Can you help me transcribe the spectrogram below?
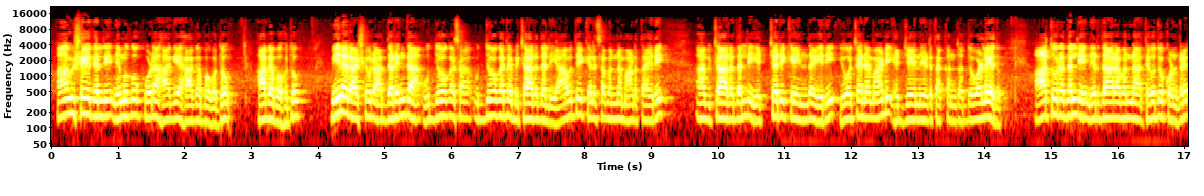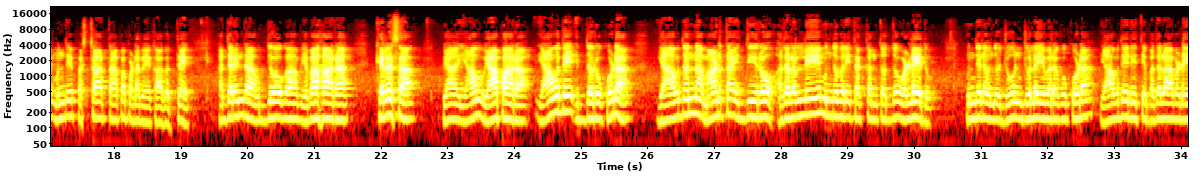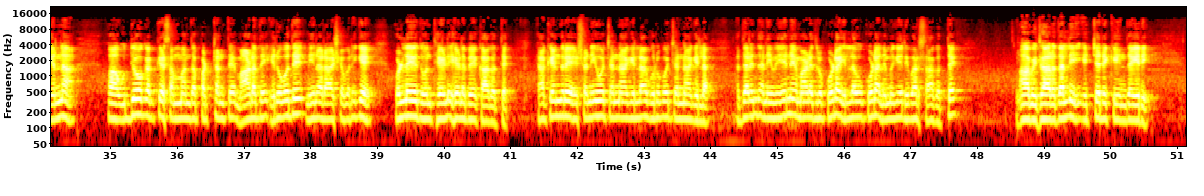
ಆ ವಿಷಯದಲ್ಲಿ ನಿಮಗೂ ಕೂಡ ಹಾಗೆ ಆಗಬಹುದು ಆಗಬಹುದು. ಮೀನರಾಶಿಯವರು, ಆದ್ದರಿಂದ ಉದ್ಯೋಗ ಸ, ಉದ್ಯೋಗದ ವಿಚಾರದಲ್ಲಿ ಯಾವುದೇ ಕೆಲಸವನ್ನು ಇರಿ. ಆ ವಿಚಾರದಲ್ಲಿ ಎಚ್ಚರಿಕೆಯಿಂದ ಇರಿ, ಯೋಚನೆ ಮಾಡಿ ಹೆಜ್ಜೆಯನ್ನು ಇಡತಕ್ಕಂಥದ್ದು ಒಳ್ಳೆಯದು. ಆತುರದಲ್ಲಿ ನಿರ್ಧಾರವನ್ನು ತೆಗೆದುಕೊಂಡರೆ ಮುಂದೆ ಪಶ್ಚಾತ್ತಾಪ ಪಡಬೇಕಾಗುತ್ತೆ. ಆದ್ದರಿಂದ ಉದ್ಯೋಗ, ವ್ಯವಹಾರ, ಕೆಲಸ, ವ್ಯಾ, ಯಾವ ವ್ಯಾಪಾರ, ಯಾವುದೇ ಇದ್ದರೂ ಕೂಡ ಯಾವುದನ್ನು ಮಾಡ್ತಾ ಇದ್ದೀರೋ ಅದರಲ್ಲೇ ಮುಂದುವರಿತಕ್ಕಂಥದ್ದು ಒಳ್ಳೆಯದು. ಮುಂದಿನ ಒಂದು ಜೂನ್, ಜುಲೈವರೆಗೂ ಕೂಡ ಯಾವುದೇ ರೀತಿ ಬದಲಾವಣೆಯನ್ನು ಉದ್ಯೋಗಕ್ಕೆ ಸಂಬಂಧಪಟ್ಟಂತೆ ಮಾಡದೇ ಇರುವುದೇ ಮೀನರಾಶಿಯವರಿಗೆ ಒಳ್ಳೆಯದು ಅಂತ ಹೇಳಿ ಹೇಳಬೇಕಾಗುತ್ತೆ. ಯಾಕೆಂದರೆ ಶನಿಯೂ ಚೆನ್ನಾಗಿಲ್ಲ, ಗುರುವೂ ಚೆನ್ನಾಗಿಲ್ಲ. ಅದರಿಂದ ನೀವು ಏನೇ ಮಾಡಿದರೂ ಕೂಡ ಎಲ್ಲವೂ ಕೂಡ ನಿಮಗೆ ರಿವರ್ಸ್ ಆಗುತ್ತೆ. ಆ ವಿಚಾರದಲ್ಲಿ ಎಚ್ಚರಿಕೆಯಿಂದ ಇರಿ.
